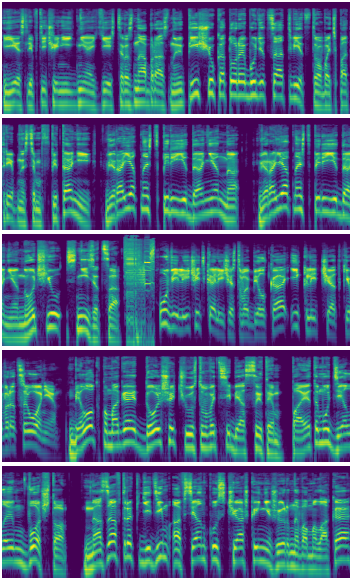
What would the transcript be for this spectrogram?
Если в течение дня есть разнообразную пищу, которая будет соответствовать потребностям в питании, вероятность переедания на вероятность переедания ночью снизится увеличить количество белка и клетчатки в рационе. Белок помогает дольше чувствовать себя сытым, поэтому делаем вот что. На завтрак едим овсянку с чашкой нежирного молока,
